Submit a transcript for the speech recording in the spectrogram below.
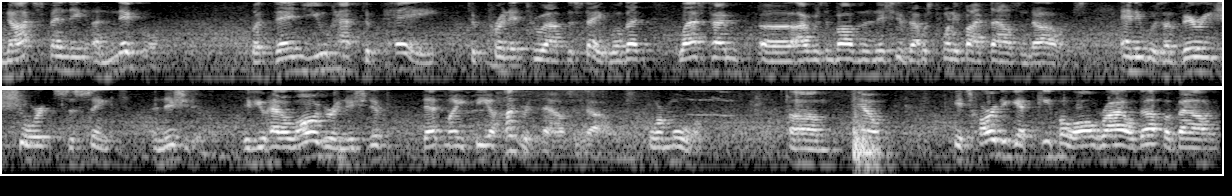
not spending a nickel, but then you have to pay to print it throughout the state. Well, that, last time uh, I was involved in an initiative, that was $25,000. And it was a very short, succinct initiative. If you had a longer initiative, that might be $100,000 or more. Um, You know, it's hard to get people all riled up about,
